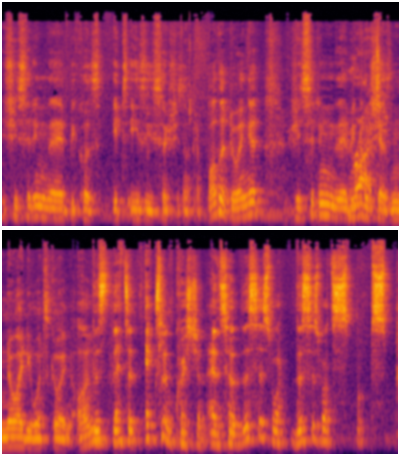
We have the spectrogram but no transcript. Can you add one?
Is she sitting there because it's easy so she's not going to bother doing it? Is she sitting there because Right. she has no idea what's going on? This that's an excellent question, and so this is what this is what sp- sp-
